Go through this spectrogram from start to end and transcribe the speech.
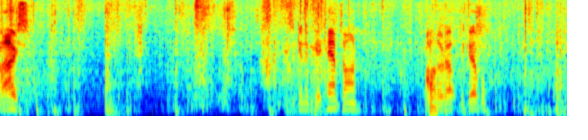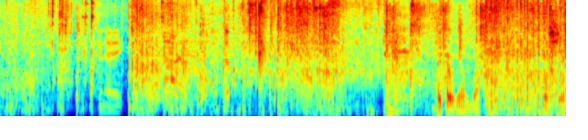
Nice. Is it gonna get camped on? Huh. Loadout, be careful. Fucking A. Yep. Take over on the box. Oh shit.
